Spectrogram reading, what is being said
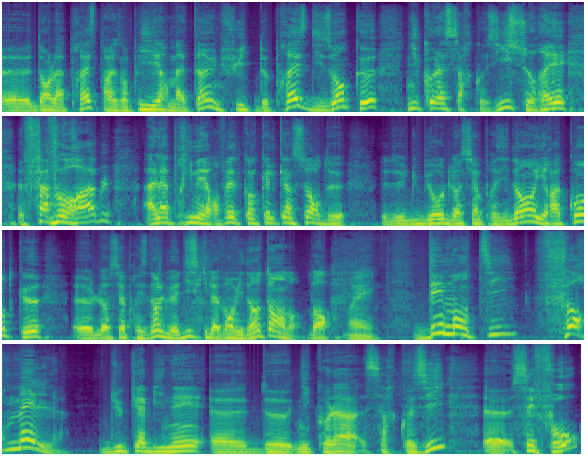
euh, dans la presse. Par exemple, hier matin, une fuite de presse disant que Nicolas Sarkozy serait favorable à la primaire. En fait, quand quelqu'un sort de, de, du bureau de l'ancien président, il raconte que euh, l'ancien président lui a dit ce qu'il avait envie d'entendre. Bon, oui. démenti formel du cabinet euh, de Nicolas Sarkozy. Euh, c'est faux.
